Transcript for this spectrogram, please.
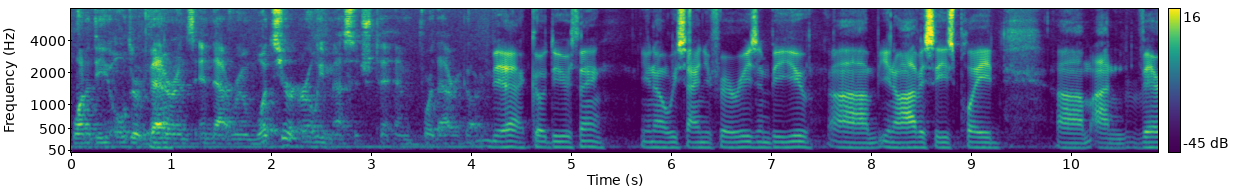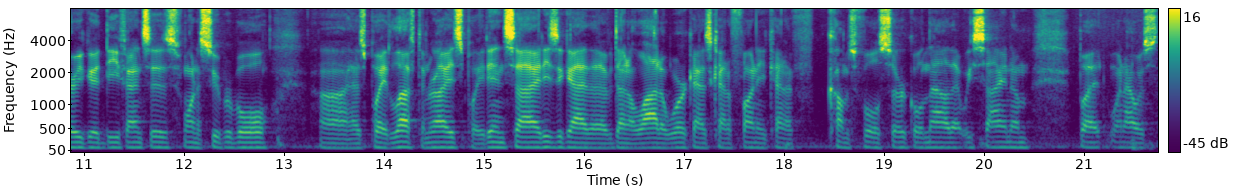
one of the older veterans in that room. What's your early message to him for that regard? Yeah, go do your thing. You know, we signed you for a reason. Be you. Um, you know, obviously he's played um, on very good defenses. Won a Super Bowl. Uh, has played left and right. Played inside. He's a guy that I've done a lot of work on. It's kind of funny. Kind of comes full circle now that we sign him. But when I was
